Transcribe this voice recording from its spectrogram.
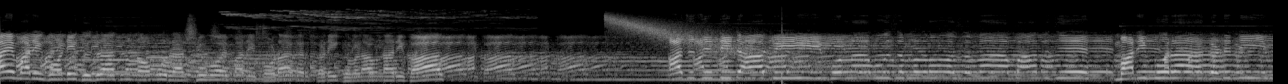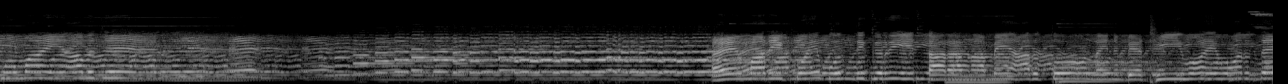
આય મારી ગોંડી ગુજરાતનું નોમું રાશિ હોય, મારી મોડાગર ઘડી ગવડાવનારી બાપ. આજ દીદી ડાબી બોલાવું જમણો જવાબ આવજે મારી મોરા ગઢની મોમાઈ આવજે. એ મારી કોઈ બોન દીકરી, તારા નામે આરતો લઈને બેઠી હોય વર્તે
